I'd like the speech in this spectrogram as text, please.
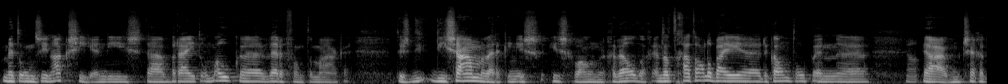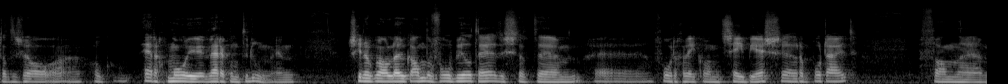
met ons in actie. En die is daar bereid om ook werk van te maken. Dus die, die samenwerking is, is gewoon geweldig. En dat gaat allebei de kant op. En ja. ja. ik moet zeggen, dat is wel ook erg mooi werk om te doen. En Misschien ook wel een leuk ander voorbeeld. Hè? Dus dat, ehm, eh, vorige week kwam het CBS-rapport uit. Van, ehm,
